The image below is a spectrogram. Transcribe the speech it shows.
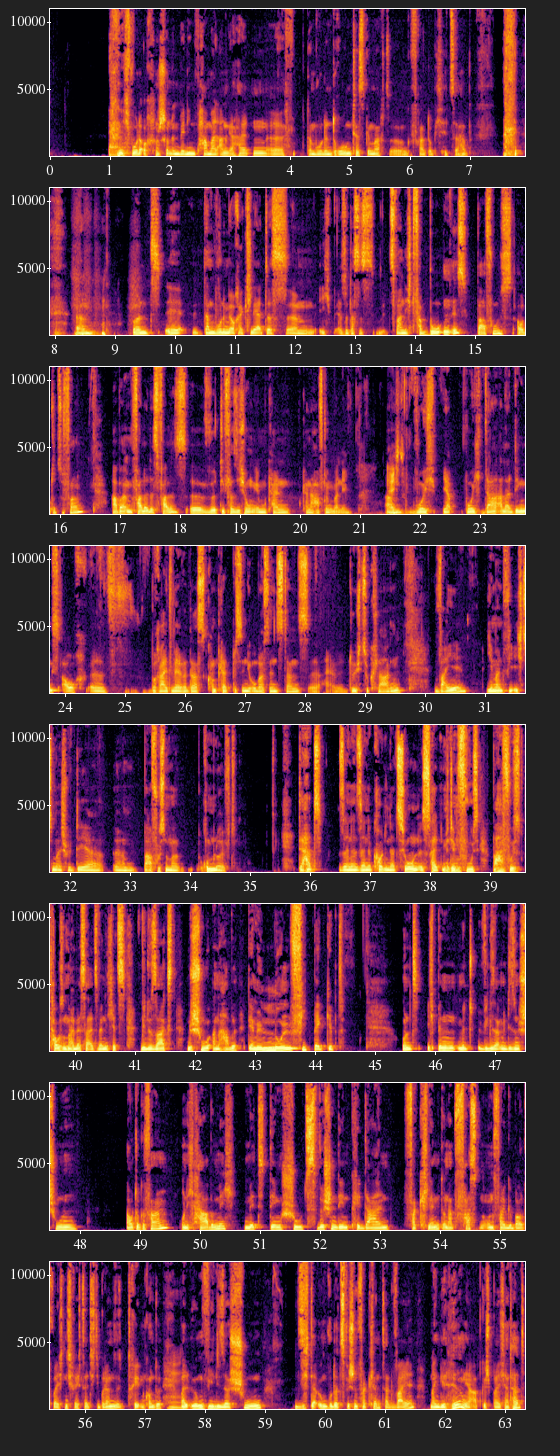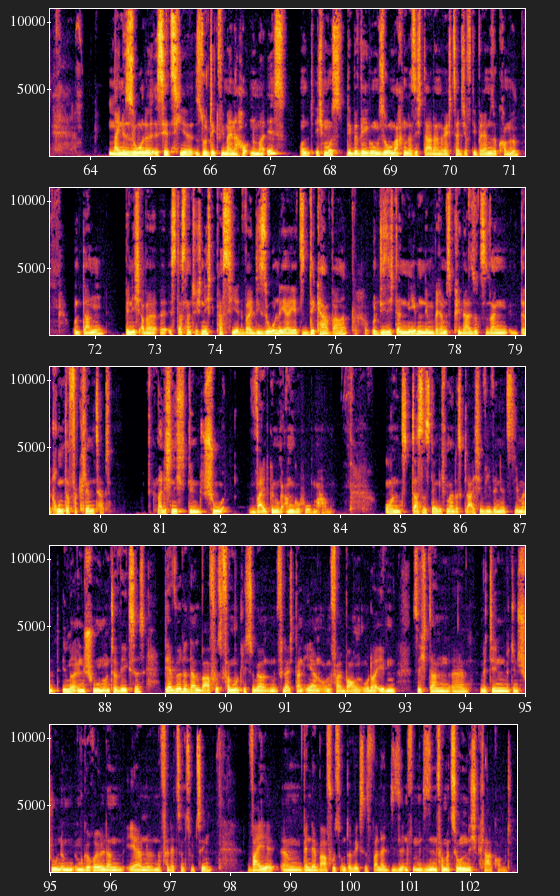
ich wurde auch schon in Berlin ein paar Mal angehalten. Äh, dann wurde ein Drogentest gemacht und äh, gefragt, ob ich Hitze habe. ähm, und äh, dann wurde mir auch erklärt, dass ähm, ich, also dass es zwar nicht verboten ist, barfuß Auto zu fahren, aber im Falle des Falles äh, wird die Versicherung eben kein, keine Haftung übernehmen. Ähm, wo ich, ja, wo ich da allerdings auch äh, bereit wäre, das komplett bis in die oberste Instanz äh, durchzuklagen, weil jemand wie ich zum Beispiel, der ähm, barfuß nochmal rumläuft, der hat seine, seine Koordination ist halt mit dem Fuß barfuß tausendmal besser, als wenn ich jetzt, wie du sagst, einen Schuh anhabe, der mir null Feedback gibt. Und ich bin mit, wie gesagt, mit diesen Schuhen Auto gefahren und ich habe mich mit dem Schuh zwischen den Pedalen verklemmt und habe fast einen Unfall gebaut, weil ich nicht rechtzeitig die Bremse treten konnte, mhm. weil irgendwie dieser Schuh sich da irgendwo dazwischen verklemmt hat, weil mein Gehirn ja abgespeichert hat, meine Sohle ist jetzt hier so dick, wie meine Hautnummer ist und ich muss die Bewegung so machen, dass ich da dann rechtzeitig auf die Bremse komme. Und dann bin ich aber, äh, ist das natürlich nicht passiert, weil die Sohle ja jetzt dicker war und die sich dann neben dem Bremspedal sozusagen darunter verklemmt hat, weil ich nicht den Schuh weit genug angehoben habe. Und das ist, denke ich mal, das Gleiche, wie wenn jetzt jemand immer in Schuhen unterwegs ist. Der würde dann barfuß vermutlich sogar vielleicht dann eher einen Unfall bauen oder eben sich dann äh, mit, den, mit den Schuhen im, im Geröll dann eher eine, eine Verletzung zuziehen. Weil, ähm, wenn der barfuß unterwegs ist, weil er diese, mit diesen Informationen nicht klarkommt.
